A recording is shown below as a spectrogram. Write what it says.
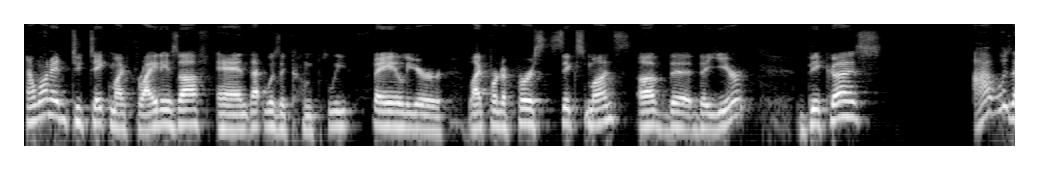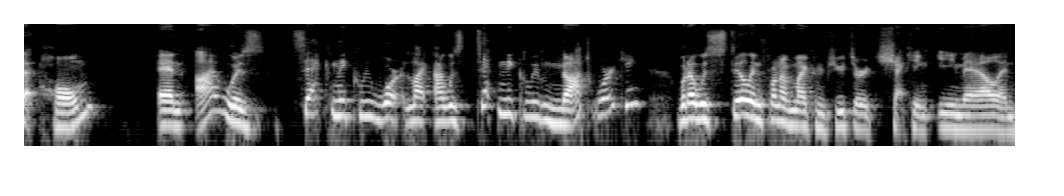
I wanted to take my Fridays off, and that was a complete failure, like for the first six months of the, the year, because I was at home and I was technically work like I was technically not working, but I was still in front of my computer checking email and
